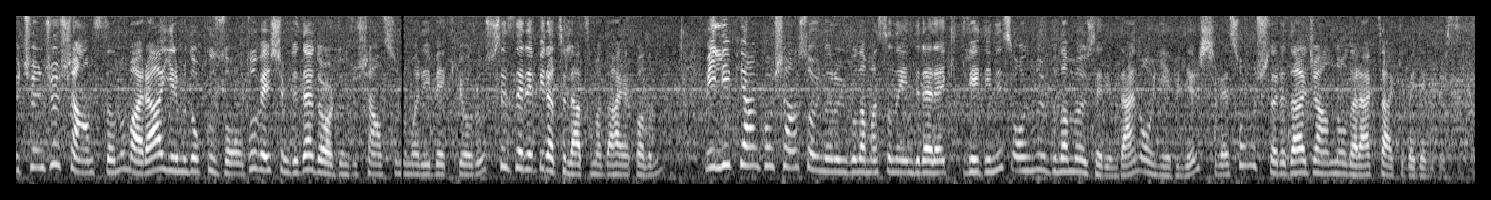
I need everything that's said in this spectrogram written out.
Üçüncü şanslı numara 29 oldu ve şimdi de dördüncü şanslı numarayı bekliyoruz. Sizlere bir hatırlatma daha yapalım. Milli Piyango Şans Oyunları uygulamasını indirerek dilediğiniz oyun uygulama üzerinden oynayabilir ve sonuçları da canlı olarak takip edebilirsiniz.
